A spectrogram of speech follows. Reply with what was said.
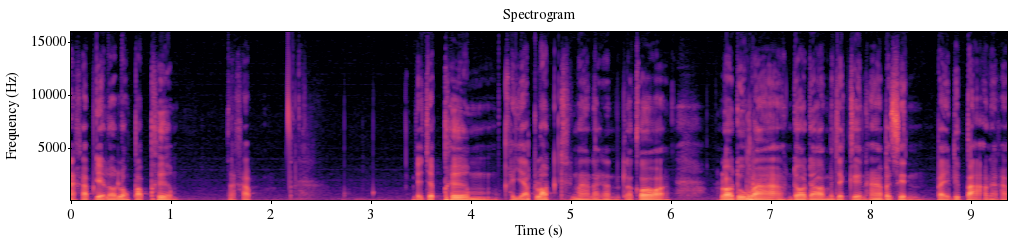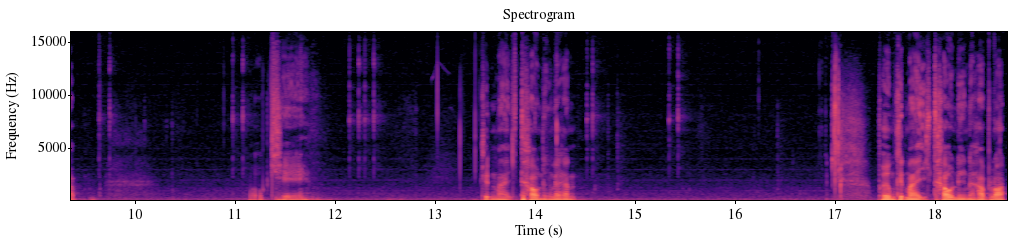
นะครับ เดี๋ยวเราลองปรับเพิ่มนะครับ เดี๋ยวจะเพิ่มขยับล็อตขึ้นมาแล้วกัน แล้วก็รอดูว่าดอดาวมันจะเกิน 5%ไปหรือเปล่านะครับ โอเค ขึ้นมาอีกเท่าหนึ่งแล้วกัน เพิ่มขึ้นมาอีกเท่าหนึ่งนะครับล็อต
